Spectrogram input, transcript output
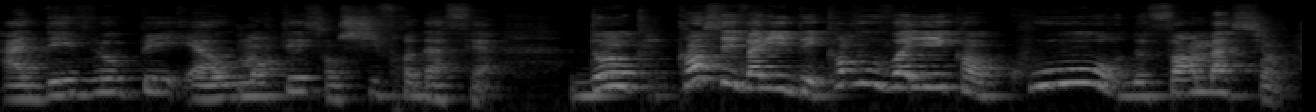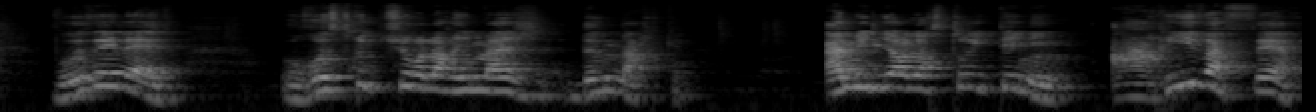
à développer et à augmenter son chiffre d'affaires. Donc, quand c'est validé, quand vous voyez qu'en cours de formation, vos élèves restructurent leur image de marque, améliorent leur storytelling, arrivent à faire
